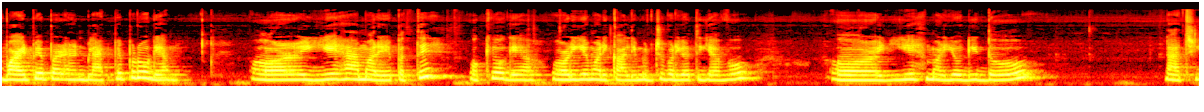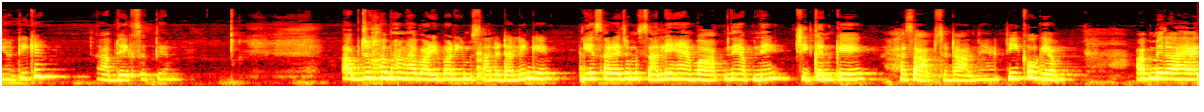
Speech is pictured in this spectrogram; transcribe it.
white pepper and black pepper हो गया। और ये है हमारे पत्ते ओके हो गया। और ये हमारी काली मिर्च जो बड़ी होती है वो। और ये हमारी होगी दो लाचियाँ ठीक है? आप देख सकते हैं। अब जो हम हम बारी बारी मसाले डालेंगे, ये सारे जो मसाले हैं वो आपने अपने चिकन के हिसाब से डालने हैं, ठीक हो गया। अब मेरा है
